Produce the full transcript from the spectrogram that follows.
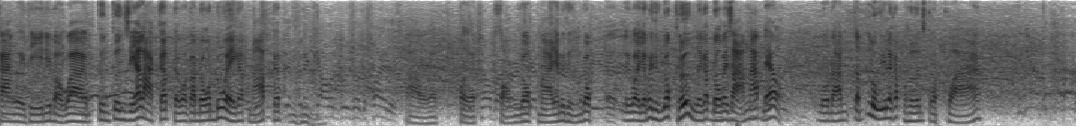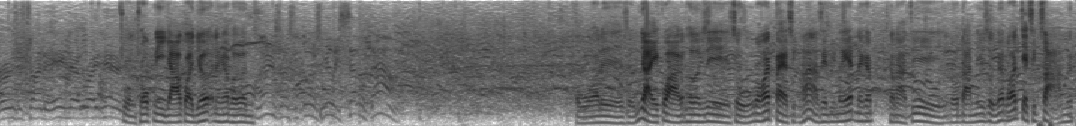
ข้างเวทีนี่บอกว่ากึ่งกึ่งเสียหลักครับ แต่ว่าก็โดนด้วยครับนับครับเอาครับ เปิด 2 ยกมายังไม่ถึงยกเอ่อเรียกว่ายังไม่ถึงยกครึ่งเลยครับโดนไป 3 นับแล้ว โรดันจะลุยแล้วครับเฮิร์นกดขวา ช่วงโชคนี่ยาวกว่าเยอะนะครับเฮิร์นตัวนี่สูงใหญ่กว่ากับเพิร์นนี่สูง 185 เซนติเมตรนะครับขนาดที่โรดันนี่สูงแค่173ครับ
